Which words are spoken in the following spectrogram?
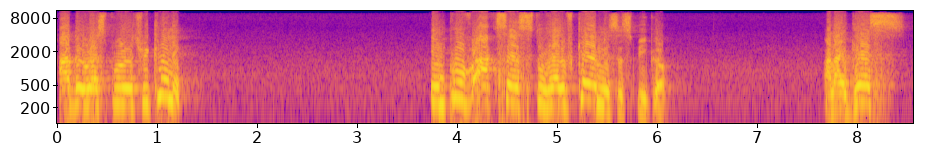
at the respiratory clinic. Improve access to health care, Mr. Speaker. And I guess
